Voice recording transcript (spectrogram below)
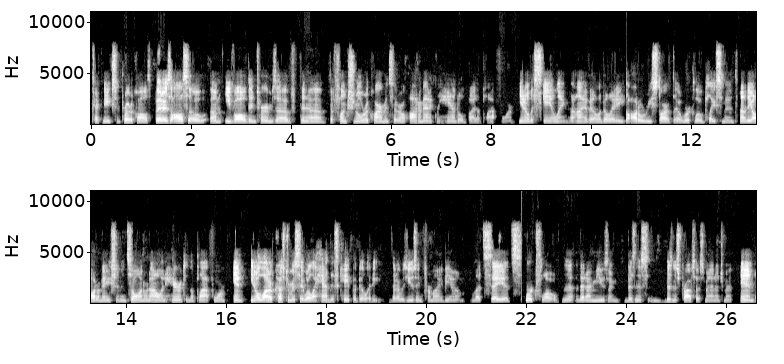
techniques and protocols but has also um, evolved in terms of the, uh, the functional requirements that are automatically handled by the platform. You know the scaling the high availability the auto restart the workload placement uh, the automation and so on are now inherent in the platform. And you know a lot of customers say well i had this capability that i was using from ibm let's say it's workflow that, that i'm using business business process management. And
